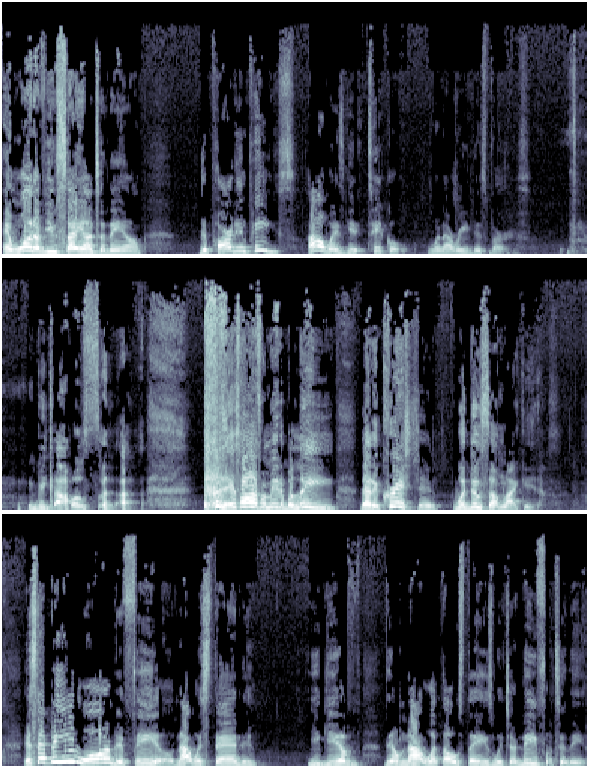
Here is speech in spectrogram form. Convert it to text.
and one of you say unto them, Depart in peace. I always get tickled when I read this verse because it's hard for me to believe that a Christian would do something like this. It said, Be warmed and filled, notwithstanding, ye give them not what those things which are needful to them.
